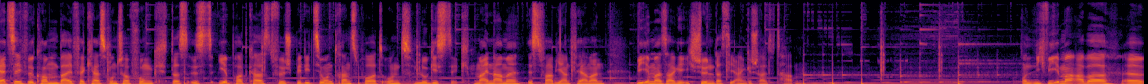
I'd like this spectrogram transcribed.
Herzlich willkommen bei Verkehrsrundschau Funk. Das ist Ihr Podcast für Spedition, Transport und Logistik. Mein Name ist Fabian Fährmann. Wie immer sage ich schön, dass Sie eingeschaltet haben. Und nicht wie immer, aber äh,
